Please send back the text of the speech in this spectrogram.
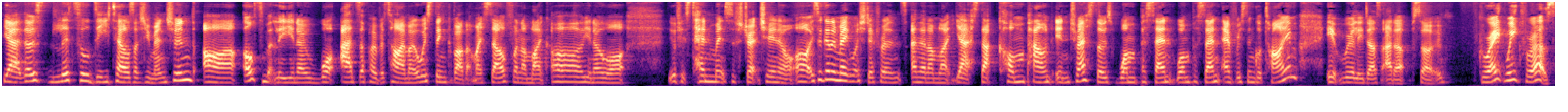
Yeah, those little details, as you mentioned, are ultimately, you know, what adds up over time. I always think about that myself when I'm like, oh, you know what? If it's 10 minutes of stretching, or oh, is it going to make much difference? And then I'm like, yes, that compound interest, those 1%, 1% every single time, it really does add up. So great week for us.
